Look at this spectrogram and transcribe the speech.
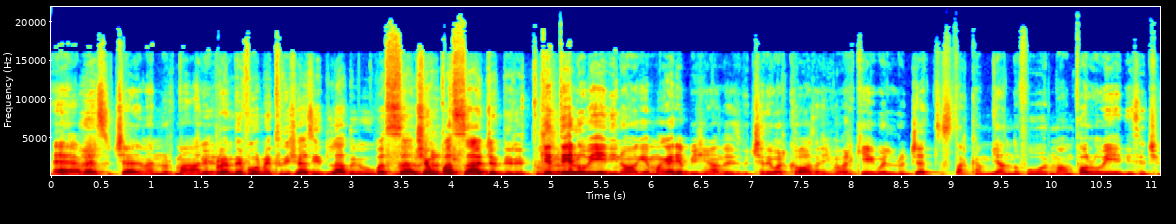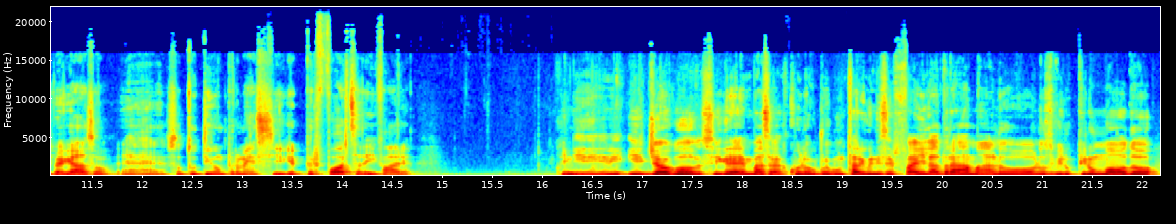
Eh, vabbè, succede, ma è normale. E prende forma e tu dici, ah sì, là dovevo passare. C'è un passaggio addirittura. Che te lo vedi, no? Che magari avvicinando ti succede qualcosa. Dici, ma perché quell'oggetto sta cambiando forma? Un po' lo vedi se ci fai caso. Eh, sono tutti compromessi che per forza devi fare. Quindi il gioco si crea in base a quello che vuoi puntare, quindi se fai la trama lo, lo sviluppi in un modo,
